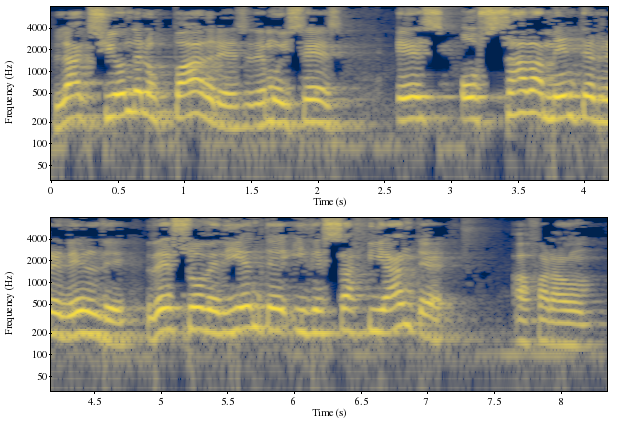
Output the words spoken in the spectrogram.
La acción de los padres de Moisés es osadamente rebelde, desobediente y desafiante a Faraón,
